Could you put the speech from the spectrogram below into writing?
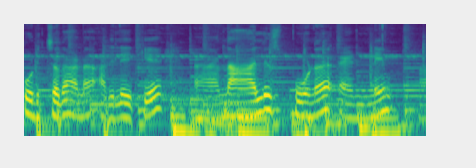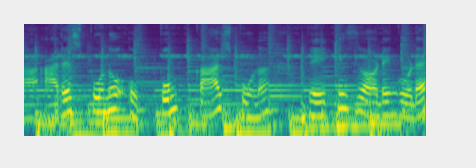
പൊടിച്ചതാണ് അതിലേക്ക്. നാല് സ്പൂണ് എണ്ണയും അര സ്പൂണ് ഉപ്പും കാൽ സ്പൂണ് ബേക്കിംഗ് സോഡയും കൂടെ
